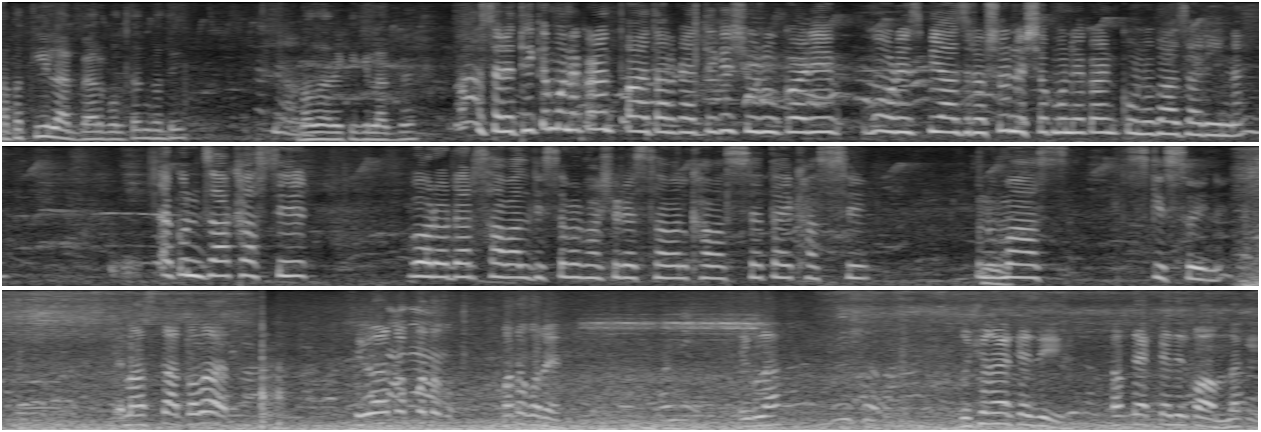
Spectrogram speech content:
আপনার কি লাগবে আর বলতেন যদি? বাজারে কি কি লাগবে? বাজারে থেকে মনে করেন তয় তরকারি থেকে শুরু করে মরিচ পেঁয়াজ রসুন এসব মনে করেন কোনো বাজারই নাই। এখন যা খাচ্ছি বড়টার সাওয়াল দিচ্ছে আমার ভাসুরের সাওয়াল খাওয়াচ্ছে তাই খাচ্ছি। কোনো মাছ কিছুই নেই। মাছটা তোমার সিলভার কাপ কত কত করে? এগুলা? দুশো টাকা কেজি। সব তো এক কেজির কম নাকি?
